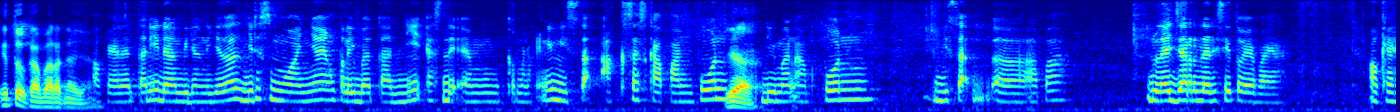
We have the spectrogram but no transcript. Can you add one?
Itu kabarnya ya. Oke, dan tadi dalam bidang digital, jadi semuanya yang terlibat tadi SDM Kemenak ini bisa akses kapan pun, yeah. di mana pun bisa uh, apa belajar dari situ ya pak ya. Oke,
